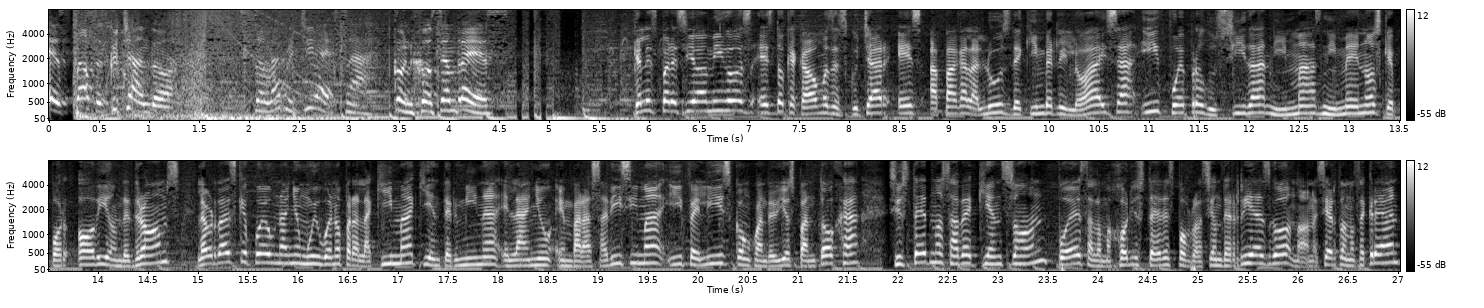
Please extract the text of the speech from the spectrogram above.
Estás escuchando Celebrity Exa con José Andrés. ¿Qué les pareció amigos? Esto que acabamos de escuchar es Apaga la Luz de Kimberly Loaiza y fue producida ni más ni menos que por Obi on the Drums. La verdad es que fue un año muy bueno para la Kima, quien termina el año embarazadísima y feliz con Juan de Dios Pantoja. Si usted no sabe quién son, pues a lo mejor y usted es población de riesgo. No, no es cierto, no se crean.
